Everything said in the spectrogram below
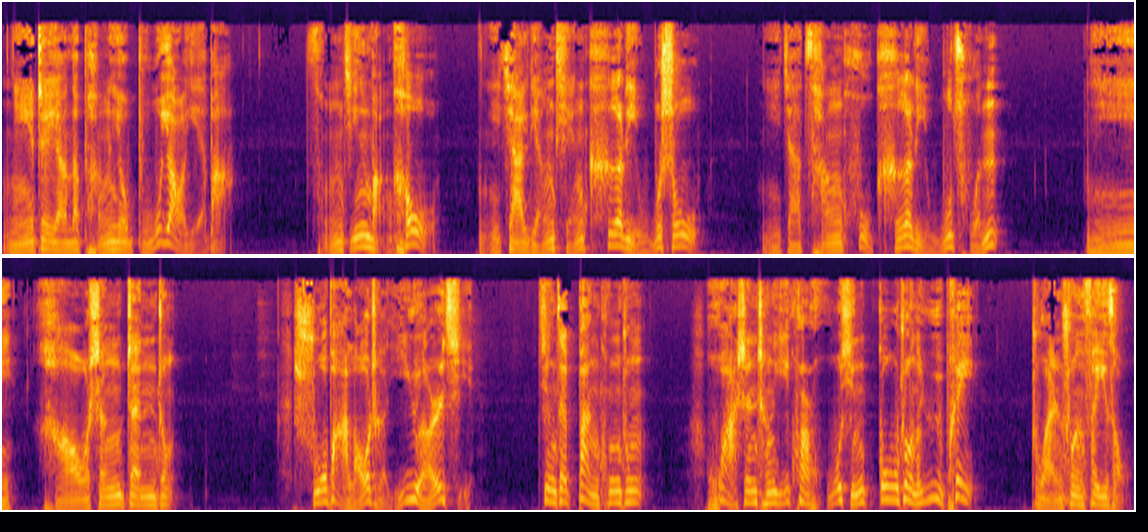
你这样的朋友不要也罢，从今往后。你家良田颗粒无收，你家仓库颗粒无存，你好生珍重。说罢，老者一跃而起，竟在半空中化身成一块弧形钩状的玉佩，转瞬飞走。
